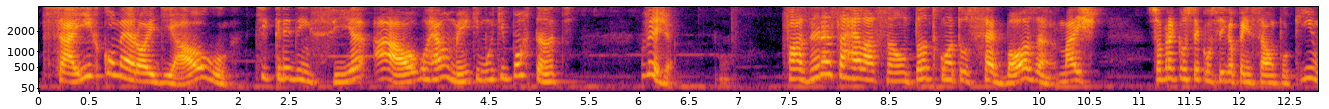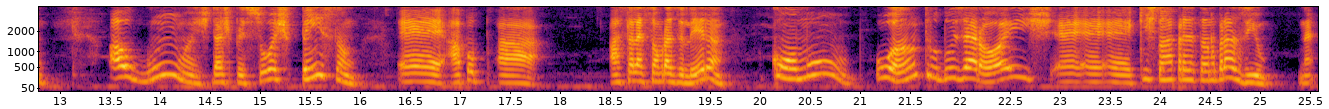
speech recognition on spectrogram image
sair como herói de algo te credencia a algo realmente muito importante. Veja, fazendo essa relação tanto quanto cebosa, mas só para que você consiga pensar um pouquinho, algumas das pessoas pensam é, a, a, a seleção brasileira como o antro dos heróis é, é, é, que estão representando o Brasil, né?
